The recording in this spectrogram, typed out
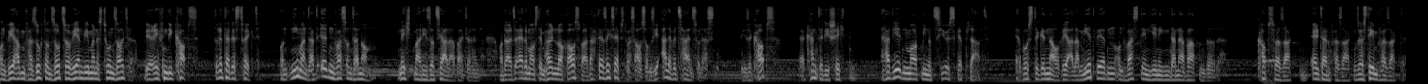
Und wir haben versucht, uns so zu wehren, wie man es tun sollte. Wir riefen die Cops, dritter Distrikt. Und niemand hat irgendwas unternommen. Nicht mal die Sozialarbeiterin. Und als Adam aus dem Höllenloch raus war, dachte er sich selbst was aus, um sie alle bezahlen zu lassen. Diese Cops, er kannte die Schichten. Er hat jeden Mord minutiös geplant. Er wusste genau, wer alarmiert werden und was denjenigen dann erwarten würde. Cops versagten, Eltern versagten, System versagte.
